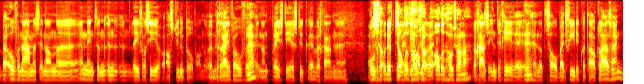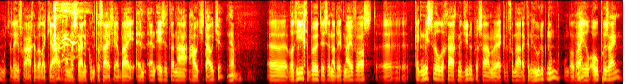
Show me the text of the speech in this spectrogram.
bij overnames en dan eh, neemt een, een, een leverancier als Juniper of andere een bedrijf over. En dan presenteren ze natuurlijk, hè, we gaan eh, onze producten met altijd, die Hosa- andere, altijd Hosanna. we gaan ze integreren Ja. en dat zal bij het vierde kwartaal klaar zijn. Moet je alleen vragen welk jaar. En waarschijnlijk komt er vijf jaar bij. En, en is het daarna houtje touwtje. Ja. Eh, wat hier gebeurd is, en dat heeft mij verrast. eh, kijk, Mist wilde graag met Juniper samenwerken. Vandaar dat ik een huwelijk noem. Omdat wij Ja. heel open zijn.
